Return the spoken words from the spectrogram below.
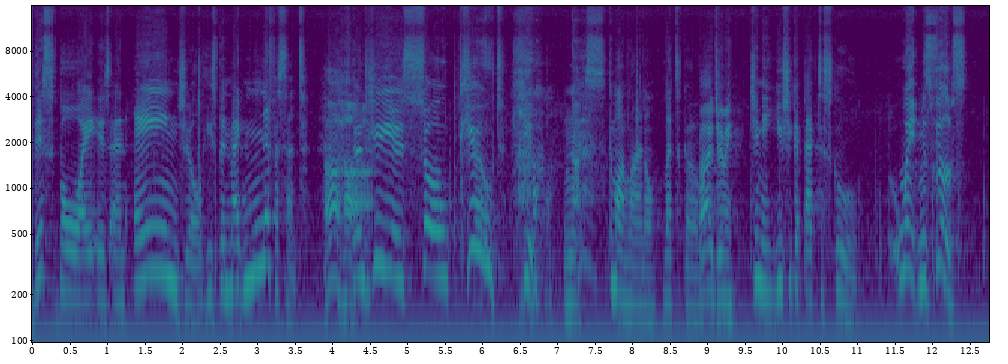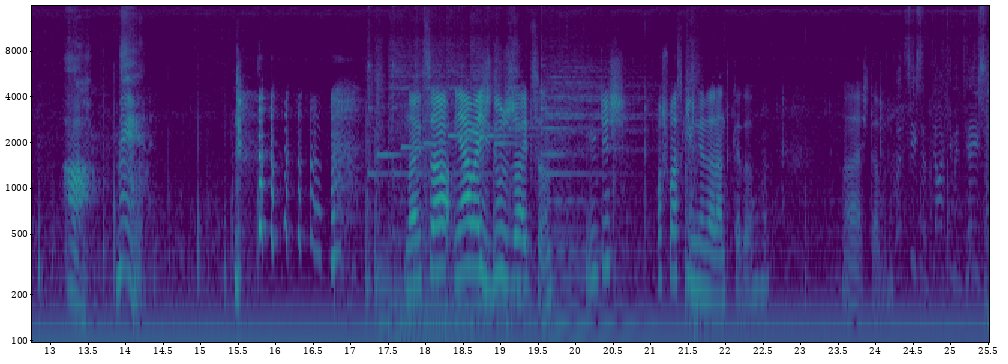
This boy is an angel. He's been magnificent. Uh-huh. And he is so cute. Cute. nice. Come on, Lionel, let's go. Bye, Jimmy. Jimmy, you should get back to school. Wait, Miss Phillips. Ah, man. No i co? Miałeś dużo i co? Widzisz? Poszła z kim innym na randkę, to... Weź, dobra. Let's see some documentation.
